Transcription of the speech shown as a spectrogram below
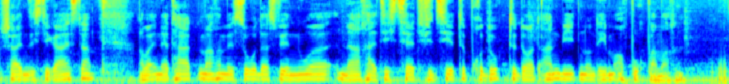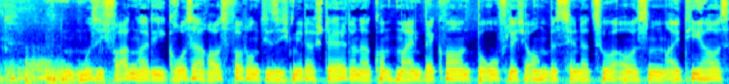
scheiden sich die Geister. Aber in der Tat machen wir es so, dass wir nur nachhaltig zertifizierte Produkte dort anbieten und eben auch buchbar machen muss ich fragen, weil die große Herausforderung, die sich mir da stellt, und da kommt mein Background beruflich auch ein bisschen dazu aus dem IT-Haus,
